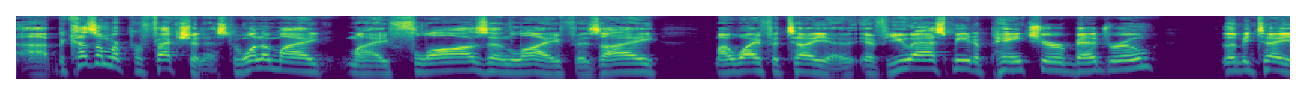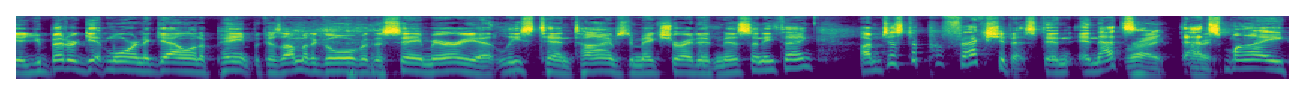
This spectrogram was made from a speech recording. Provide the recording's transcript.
uh, because I'm a perfectionist, one of my my flaws in life is I my wife would tell you if you ask me to paint your bedroom, let me tell you, you better get more than a gallon of paint because I'm going to go over the same area at least 10 times to make sure I didn't miss anything. I'm just a perfectionist. And, and that's, right, that's right. my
